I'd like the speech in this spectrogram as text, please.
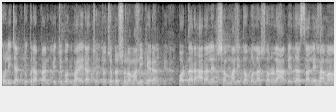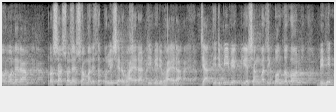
কলিজার টুকরা প্রাণপে যুবক ভাইয়েরা, ছোট্ট ছোট্ট সোনামানিকেরা পর্দার আড়ালের সম্মানিত অবলা সরলা আবেদা সালেহা মা বোনেরা, প্রশাসনের সম্মানিত পুলিশের ভাইয়েরা, ডিবির ভাইয়েরা, জাতির বিবেক প্রিয় সাংবাদিক বন্ধুগণ, বিভিন্ন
